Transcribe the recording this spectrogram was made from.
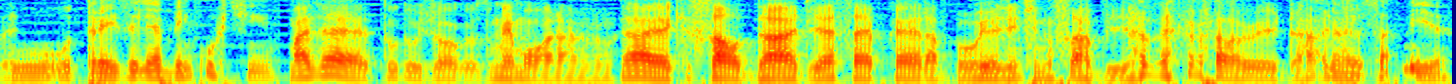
velho. O, o 3 ele é bem curtinho. Mas é tudo jogos memoráveis. Ai, que saudade. Essa época era boa e a gente não sabia, né? Pra falar a verdade. Não, eu sabia.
